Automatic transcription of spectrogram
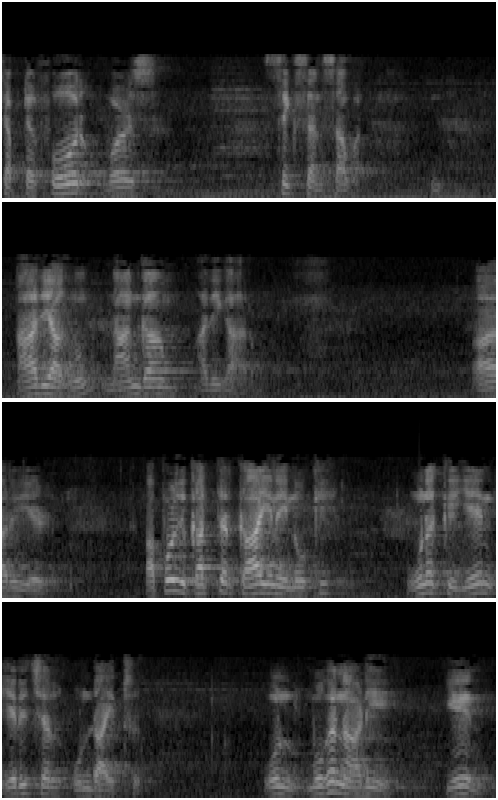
chapter four verse six and seven ஆதியாகவும் நான்காம் அதிகாரம் ஆறு ஏழு. அப்பொழுது கர்த்தர் காயினை நோக்கி உனக்கு ஏன் எரிச்சல் உண்டாயிற்று? உன் முகநாடி ஏன்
